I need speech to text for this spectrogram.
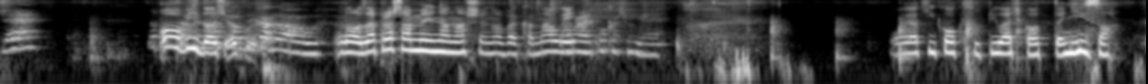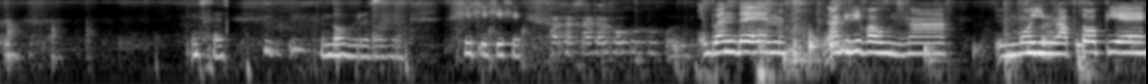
że... O, widać na kanał. No, zapraszamy na nasze nowe kanały. Dawaj, pokaż mnie. O, jaki koksu, piłeczka od tenisa. Dobre, dobre. Będę nagrywał na moim laptopie,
